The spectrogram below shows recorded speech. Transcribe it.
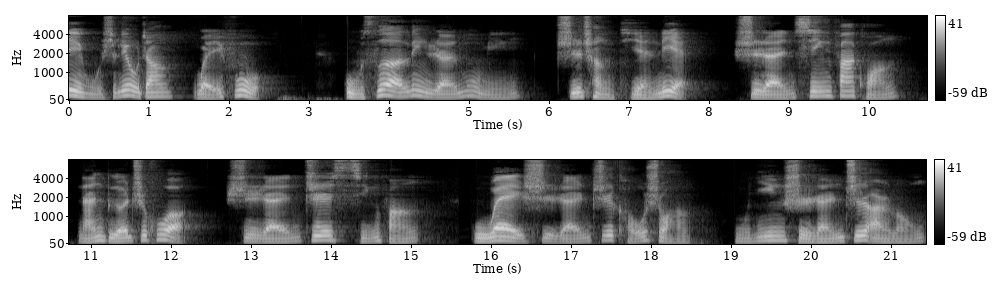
第五十六章为赋。五色令人目明，驰骋田猎，使人心发狂。难得之货，使人之行妨。五味使人之口爽，五音使人之耳聋。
